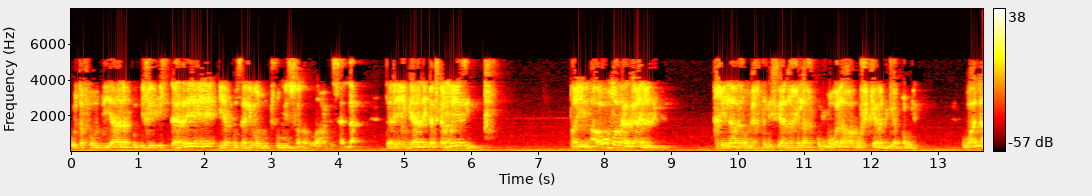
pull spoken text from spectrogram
وتفوتيانا في التاريخ يا فوزاليو متومي صلى الله عليه وسلم. تاريخ جاني كتكمويزي طيب أو ما كان خلاف ومختلفين خلاف كل ولا افكار من قولي. ولا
